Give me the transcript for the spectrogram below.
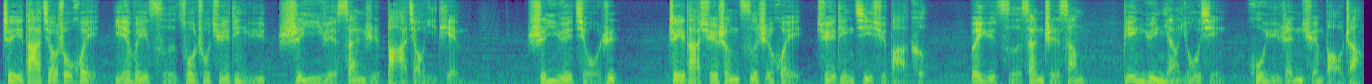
浙大教授会也为此作出决定，于十一月三日罢教一天。十一月九日，浙大学生自治会决定继续罢课，位于子三治丧，并酝酿游行，呼吁人权保障。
